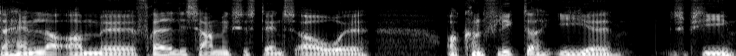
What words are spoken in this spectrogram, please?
der handler om øh, fredelig sameksistens og, øh, og konflikter i, øh, skal sige,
